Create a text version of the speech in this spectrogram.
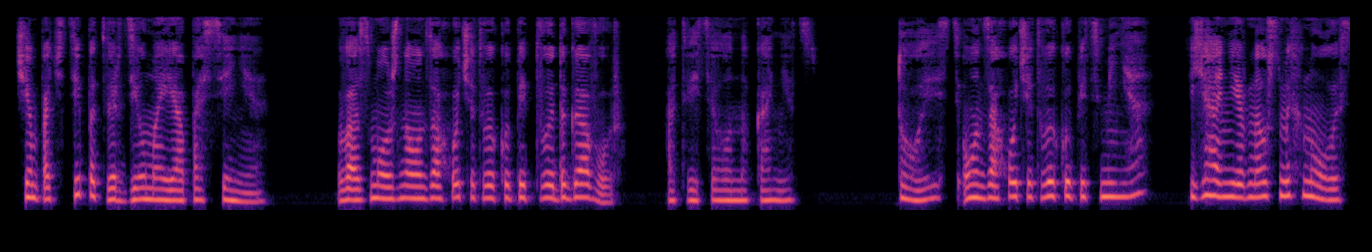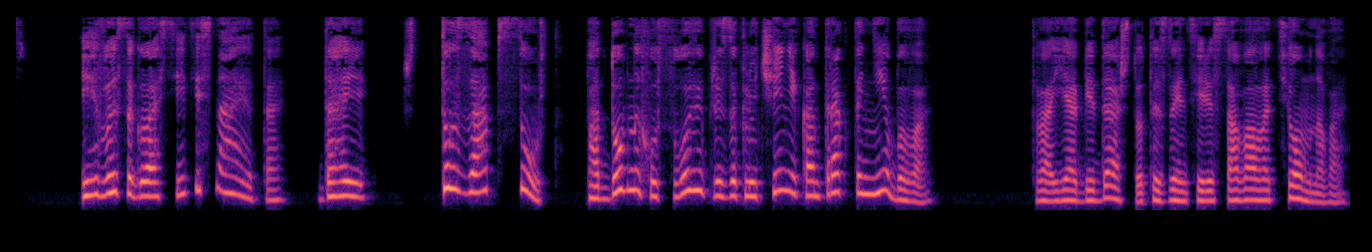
чем почти подтвердил мои опасения. «Возможно, он захочет выкупить твой договор», — ответил он наконец. «То есть он захочет выкупить меня?» Я нервно усмехнулась. «И вы согласитесь на это? Да и что за абсурд?» Подобных условий при заключении контракта не было. «Твоя беда, что ты заинтересовала темного»,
